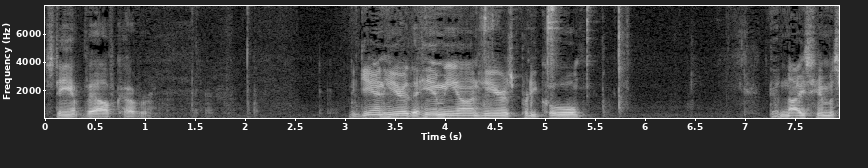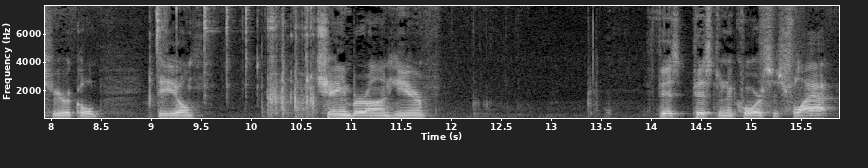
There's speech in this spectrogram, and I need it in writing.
stamped valve cover. Again here, the Hemi on here is pretty cool. Got a nice hemispherical deal. Chamber on here. Fist, piston, of course, is flat,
